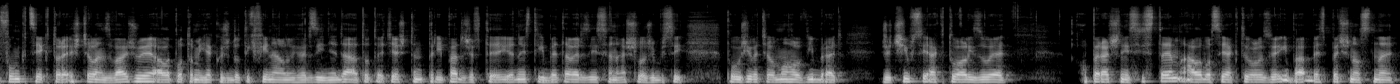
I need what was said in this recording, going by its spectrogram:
funkcie, ktoré ešte len zvažuje, ale potom ich akože do tých finálnych verzií nedá. A toto je tiež ten prípad, že v tej jednej z tých beta verzií sa našlo, že by si používateľ mohol vybrať, že či si aktualizuje operačný systém, alebo si aktualizuje iba bezpečnostné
